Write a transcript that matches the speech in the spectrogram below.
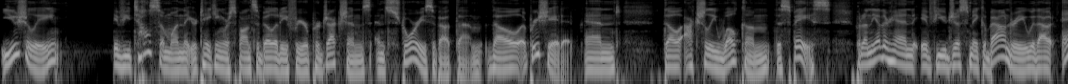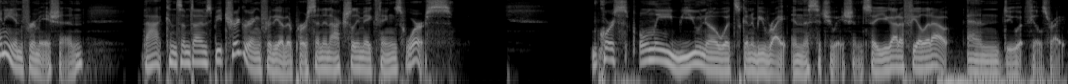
Usually, if you tell someone that you're taking responsibility for your projections and stories about them, they'll appreciate it and they'll actually welcome the space. But on the other hand, if you just make a boundary without any information, that can sometimes be triggering for the other person and actually make things worse. Of course, only you know what's going to be right in this situation, so you got to feel it out and do what feels right.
